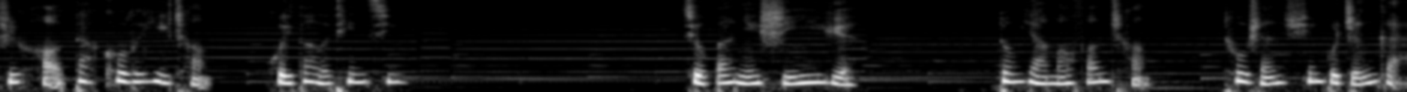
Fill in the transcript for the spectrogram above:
只好大哭了一场，回到了天津。九八年十一月，东亚毛纺厂突然宣布整改，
